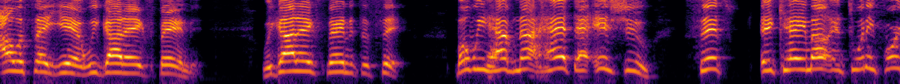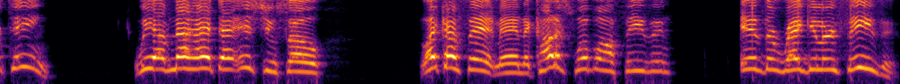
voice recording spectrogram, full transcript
I would say, yeah, we got to expand it. We got to expand it to six. But we have not had that issue since it came out in 2014. We have not had that issue. So, like I said, man, the college football season is the regular season.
